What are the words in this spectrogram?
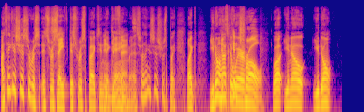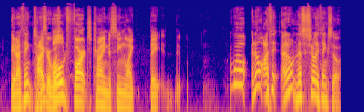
I think it's just a res- it's res- Safety it's respecting the and game, man. So I think it's just respect. Like you don't have it's to wear. control. Well, you know, you don't. And I think Tiger It's was. old farts trying to seem like they, Well, no, I think I don't necessarily think so.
